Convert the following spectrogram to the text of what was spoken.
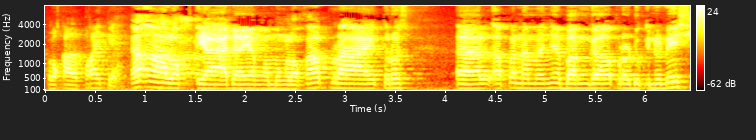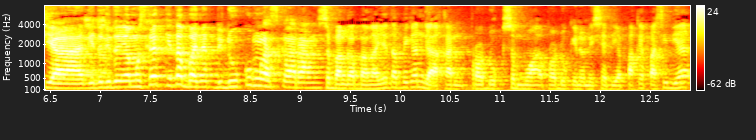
lokal pride ya. Ah, ah, lo- ya ada yang ngomong lokal pride terus eh, apa namanya bangga produk Indonesia gitu-gitu ya maksudnya kita banyak didukung lah sekarang Sebangga bangganya tapi kan nggak akan produk semua produk Indonesia dia pakai pasti dia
